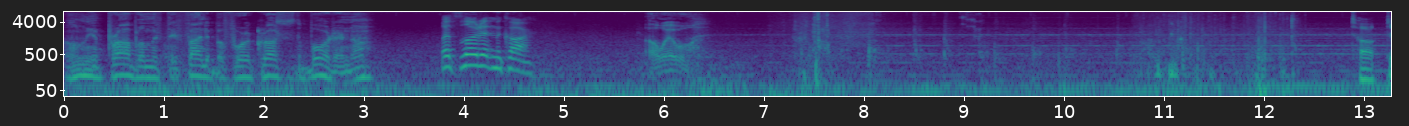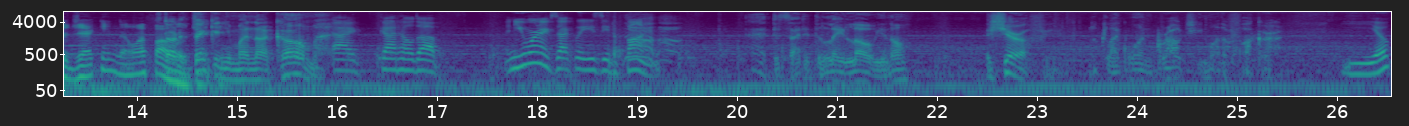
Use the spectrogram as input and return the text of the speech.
Only a problem if they find it before it crosses the border, no? Let's load it in the car. A huevo. Talk to Jackie. Now I follow. Started Jackie. thinking you might not come. I got held up. And you weren't exactly easy to find. I decided to lay low, you know? The sheriff he looked like one grouchy motherfucker. Yep.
